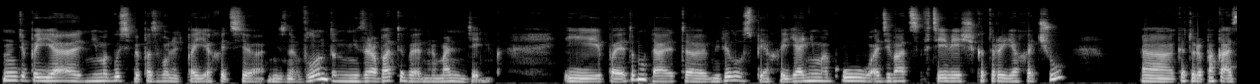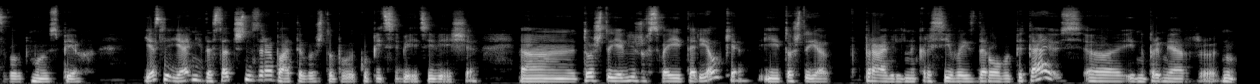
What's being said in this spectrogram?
Ну, типа, я не могу себе позволить поехать, э, не знаю, в Лондон, не зарабатывая нормально денег. И поэтому, да, это мерило успеха. Я не могу одеваться в те вещи, которые я хочу, э, которые показывают мой успех, если я недостаточно зарабатываю, чтобы купить себе эти вещи. Э, то, что я вижу в своей тарелке, и то, что я правильно, красиво и здорово питаюсь, э, и, например, ну,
